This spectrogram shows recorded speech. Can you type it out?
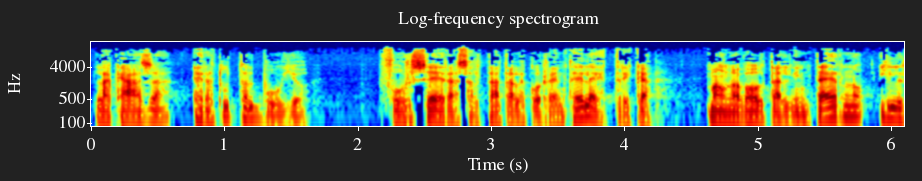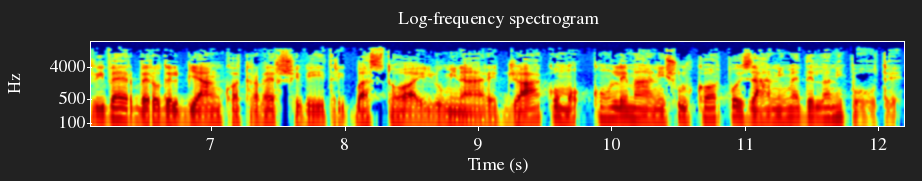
La casa era tutta al buio. Forse era saltata la corrente elettrica, ma una volta all'interno il riverbero del bianco attraverso i vetri bastò a illuminare Giacomo con le mani sul corpo esanime della nipote.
